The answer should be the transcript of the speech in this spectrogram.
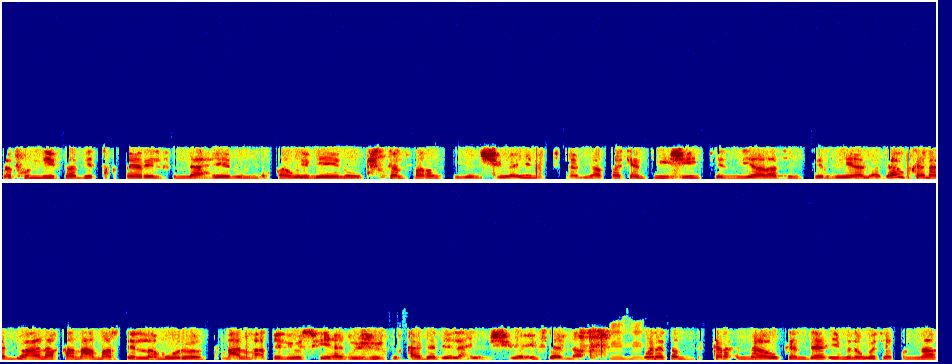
فكلف بتقطير الفلاحين والمقاومين وحتى الفرنسيين الشيوعيين في فكان تيجي في زيارات سريه هذا وكان عنده علاقة مع مارسيل لامور مع المعطي اليوسفي هادو جوج القادة ديال الحزب الشيوعي في تابلا مهم. وأنا تنتذكر أنه كان دائما هو تيقول لنا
